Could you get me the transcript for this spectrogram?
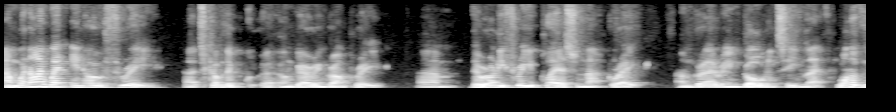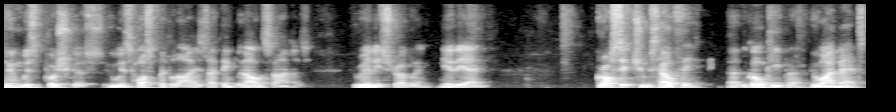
And when I went in 03 uh, to cover the uh, Hungarian Grand Prix, um, there were only three players from that great Hungarian golden team left. One of whom was Puskas, who was hospitalized, I think, with Alzheimer's, really struggling near the end. Grosics, who was healthy, uh, the goalkeeper, who I met,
